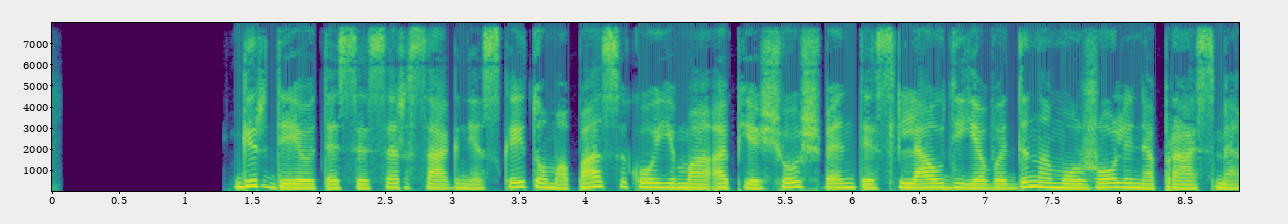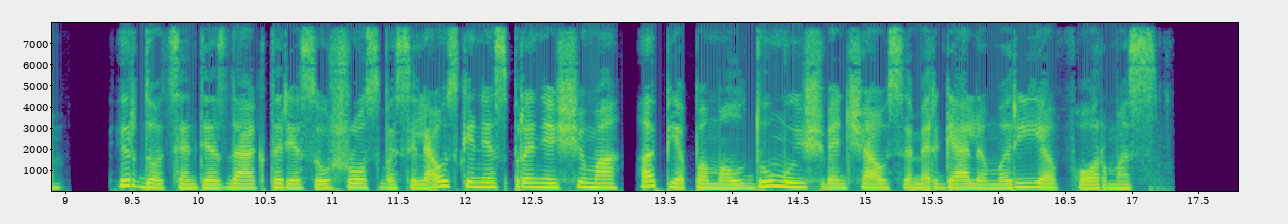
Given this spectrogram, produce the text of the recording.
Girdėjote sesers Agnės skaitomą pasakojimą apie šios šventės liaudyje vadinamo žolinę prasme ir docentės daktarės Aušros Vasiliauskenės pranešimą apie pamaldumų išvenčiausią mergelę Mariją formas.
